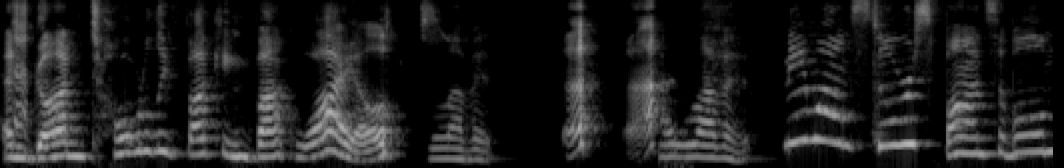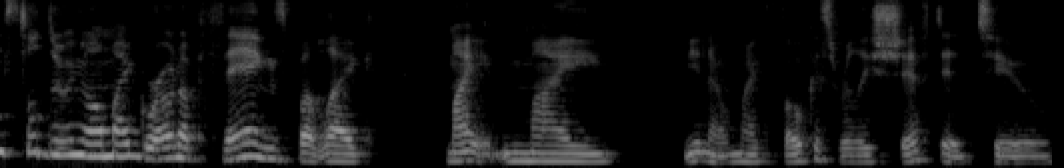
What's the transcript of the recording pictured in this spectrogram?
and gone totally fucking buck wild. Love it. I love it. Meanwhile, I'm still responsible. I'm still doing all my grown-up things, but like my my you know, my focus really shifted to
